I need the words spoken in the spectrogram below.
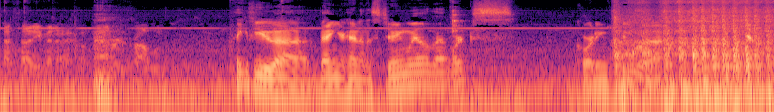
That's not even a. I think if you uh, bang your head on the steering wheel, that works. According to, uh, yep.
